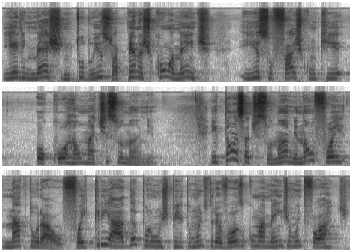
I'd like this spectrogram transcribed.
e ele mexe em tudo isso apenas com a mente, e isso faz com que ocorra uma tsunami. Então essa tsunami não foi natural, foi criada por um espírito muito trevoso com uma mente muito forte.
